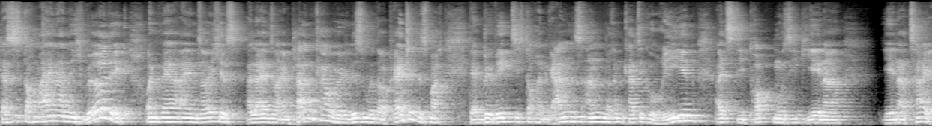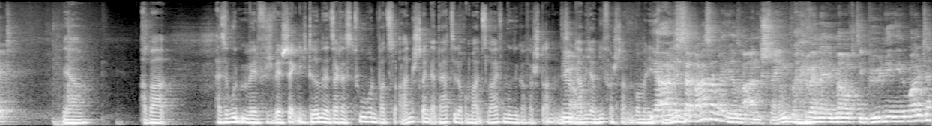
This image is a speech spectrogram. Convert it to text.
das ist doch meiner nicht würdig. Und wer ein solches, allein so ein Plattencover wie Listen Without Prejudice macht, der bewegt sich doch in ganz anderen Kategorien als die Popmusik jener, jener Zeit. Ja, aber also gut, wer, wer steckt nicht drin und sagt, das Touren war zu anstrengend, aber er hat sie doch immer als Live-Musiker verstanden. Deswegen ja. habe ich auch nie verstanden, warum er die Ja, deshalb war es aber hier so anstrengend, weil er immer auf die Bühne gehen wollte.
